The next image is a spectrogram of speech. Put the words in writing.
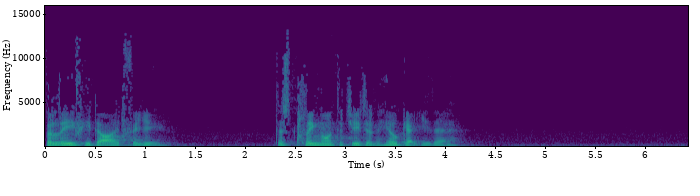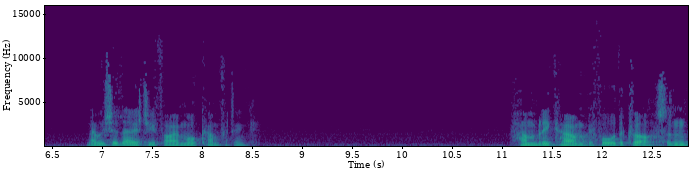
Believe He died for you. Just cling on to Jesus and He'll get you there. Now, which of those do you find more comforting? Humbly come before the cross and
